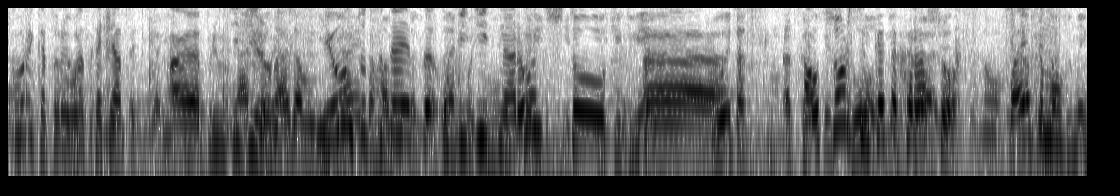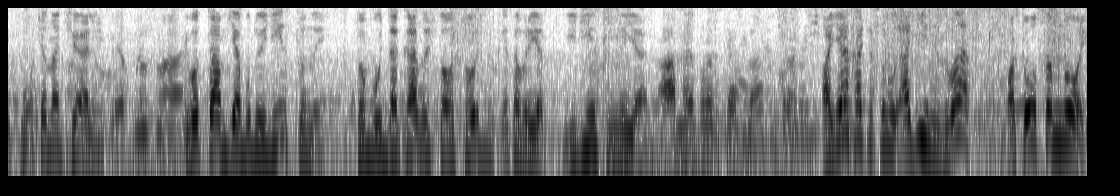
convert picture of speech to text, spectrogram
скорой, которую вас хотят э, приватизировать. И он тут пытается убедить народ, что открытый аутсорсинг это хорошо. Поэтому Поэтому куча начальников. И вот там я буду единственный, кто будет доказывать, что аутсорсинг это вред. Единственный я. А мы вроде как за собрались. А я хочу, чтобы один из вас пошел со мной.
